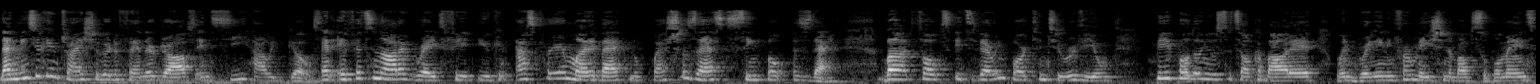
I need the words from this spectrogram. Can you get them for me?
That means you can try Sugar Defender drops and see how it goes. And if it's not a great fit, you can ask for your money back. No questions asked, simple as that. But folks, it's very important to review People don't used to talk about it when bringing information about supplements.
